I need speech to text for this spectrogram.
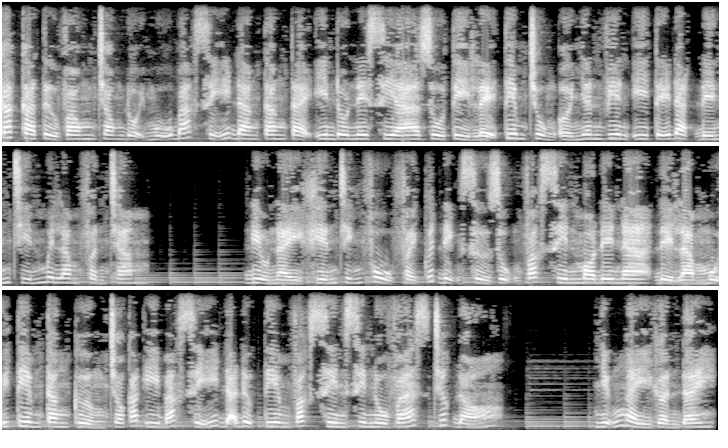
Các ca tử vong trong đội ngũ bác sĩ đang tăng tại Indonesia dù tỷ lệ tiêm chủng ở nhân viên y tế đạt đến 95%. Điều này khiến chính phủ phải quyết định sử dụng vaccine Moderna để làm mũi tiêm tăng cường cho các y bác sĩ đã được tiêm vaccine Sinovac trước đó. Những ngày gần đây,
